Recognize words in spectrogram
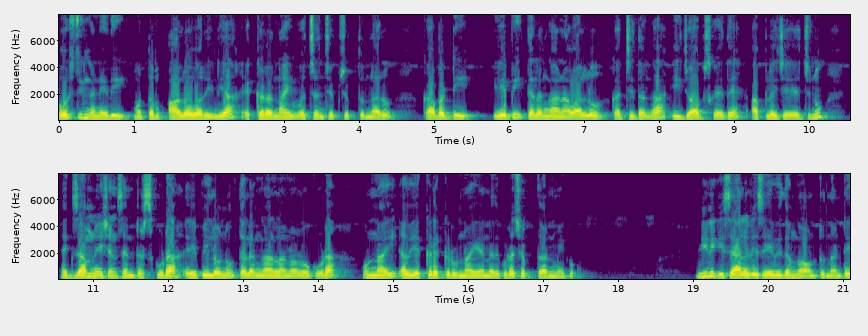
పోస్టింగ్ అనేది మొత్తం ఆల్ ఓవర్ ఇండియా ఎక్కడన్నా ఇవ్వచ్చు అని చెప్పి చెప్తున్నారు. కాబట్టి ఏపీ తెలంగాణ వాళ్ళు ఖచ్చితంగా ఈ జాబ్స్కి అయితే అప్లై చేయొచ్చును. ఎగ్జామినేషన్ సెంటర్స్ కూడా ఏపీలోను తెలంగాణలో కూడా ఉన్నాయి. అవి ఎక్కడెక్కడ ఉన్నాయి అన్నది కూడా చెప్తాను మీకు. దీనికి శాలరీస్ ఏ విధంగా ఉంటుందంటే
